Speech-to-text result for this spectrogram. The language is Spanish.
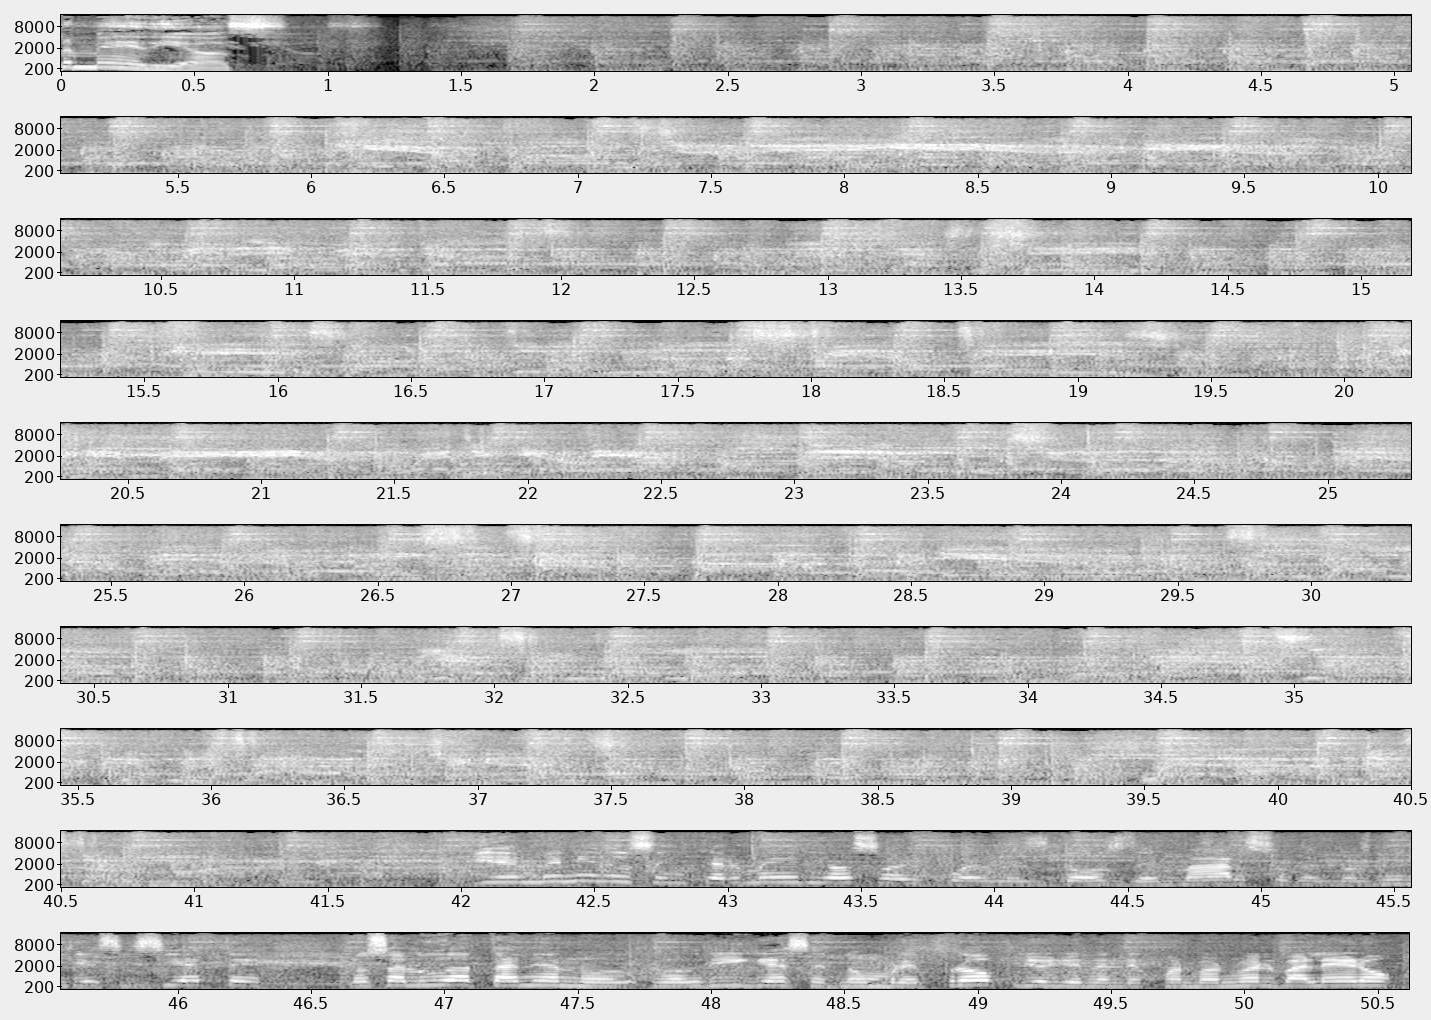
Intermedios. Jueves 2 de marzo del 2017. Los saluda Tania Rodríguez en nombre propio y en el de Juan Manuel Valero,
